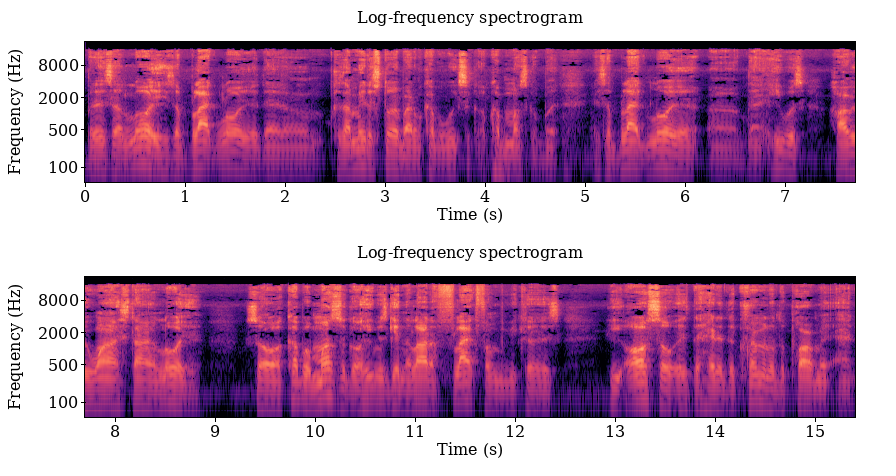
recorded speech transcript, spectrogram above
But it's a lawyer. He's a black lawyer that because um, I made a story about him a couple weeks ago, a couple months ago. But it's a black lawyer uh, that he was Harvey Weinstein lawyer. So a couple months ago, he was getting a lot of flack from me because he also is the head of the criminal department at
